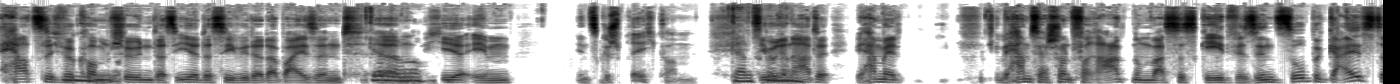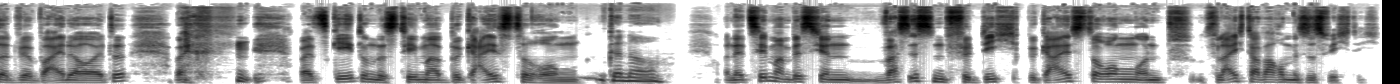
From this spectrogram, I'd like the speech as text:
herzlich willkommen. Mhm. Schön, dass ihr, dass Sie wieder dabei sind, genau. ähm, hier im ins Gespräch kommen. Ganz Liebe genau. Renate, wir haben ja, wir haben es ja schon verraten, um was es geht. Wir sind so begeistert, wir beide heute, weil, weil es geht um das Thema Begeisterung. Genau. Und erzähl mal ein bisschen, was ist denn für dich Begeisterung und vielleicht da, warum ist es wichtig?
